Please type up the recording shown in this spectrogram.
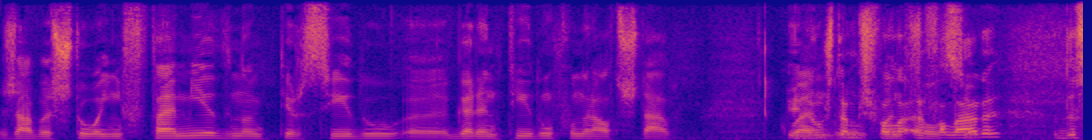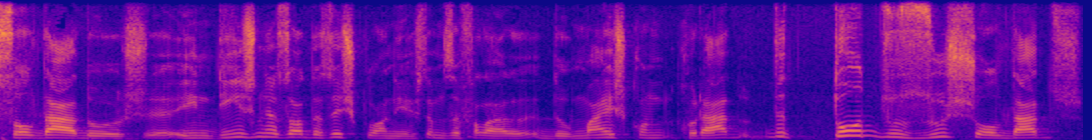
Já bastou a infâmia de não ter sido uh, garantido um funeral de Estado. Quando, e não estamos fala a falar de soldados eh, indígenas ou das ex-colónias, estamos a falar do mais condecorado de todos os soldados.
